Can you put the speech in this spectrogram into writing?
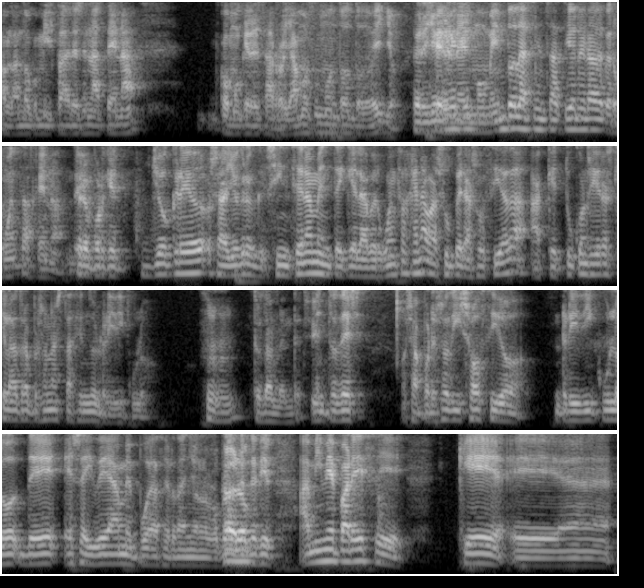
hablando con mis padres en la cena como que desarrollamos un montón todo ello. Pero yo en creo que- el momento la sensación era de vergüenza ajena. de- Pero porque yo creo, o sea, yo creo que sinceramente que la vergüenza ajena va súper asociada a que tú consideras que la otra persona está haciendo el ridículo. Totalmente. Entonces, o sea, por eso disocio ridículo de esa idea me puede hacer daño a largo plazo. Claro. Es decir, a mí me parece que eh,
